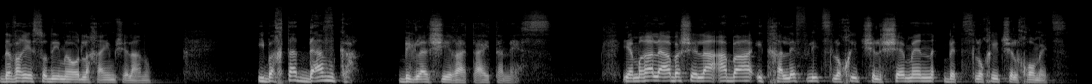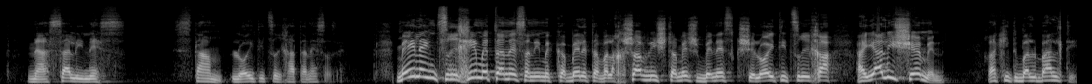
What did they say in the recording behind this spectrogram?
דבר יסודי מאוד לחיים שלנו. היא בכתה דווקא בגלל שהיא ראתה את הנס. היא אמרה לאבא שלה, אבא, התחלף לי צלוחית של שמן בצלוחית של חומץ. נעשה לי נס. סתם, לא הייתי צריכה את הנס הזה. מילא אם צריכים את הנס, אני מקבלת, אבל עכשיו להשתמש בנס כשלא הייתי צריכה, היה לי שמן, רק התבלבלתי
